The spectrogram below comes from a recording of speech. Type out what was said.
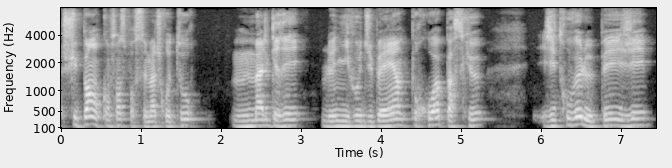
je suis pas en confiance pour ce match retour, malgré le niveau du Bayern. Pourquoi? Parce que j'ai trouvé le PSG.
